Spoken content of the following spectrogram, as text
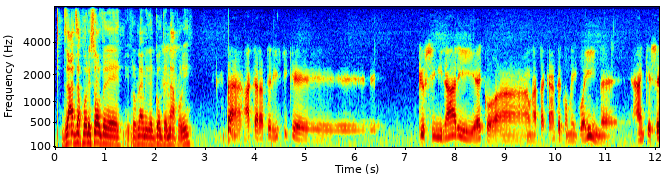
Zazza può risolvere i problemi del gol del Napoli? Beh, ha caratteristiche più similari ecco, a, un attaccante come Higuain, anche se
